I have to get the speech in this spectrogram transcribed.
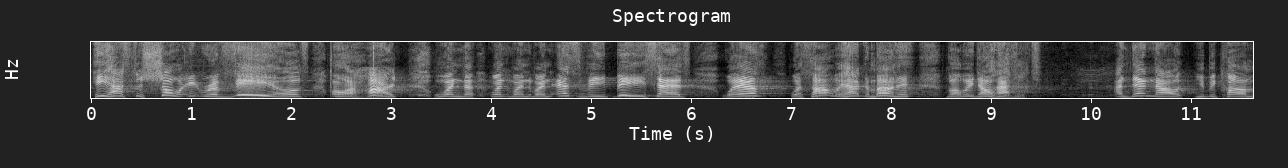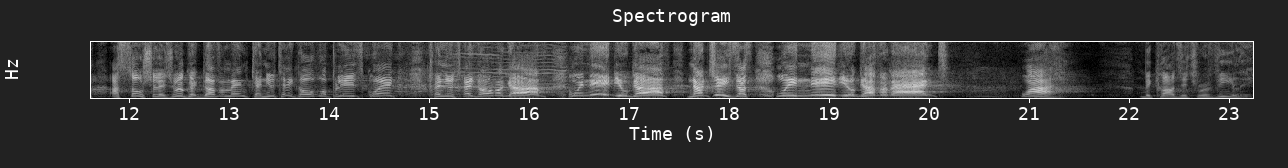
He has to show it. It reveals our heart when, the, when, when, when SVB says, Well, we thought we had the money, but we don't have it. And then now you become a socialist. Real quick, government, can you take over, please, quick? Can you take over, Gov? We need you, Gov. Not Jesus. We need you, government. Why? Because it's revealing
